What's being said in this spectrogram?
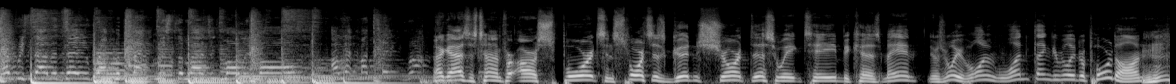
Every Saturday, rap attack, Mr. Magic Molly Mall. All right, guys, it's time for our sports, and sports is good and short this week, T. Because man, there's really one one thing to really report on. Mm-hmm.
